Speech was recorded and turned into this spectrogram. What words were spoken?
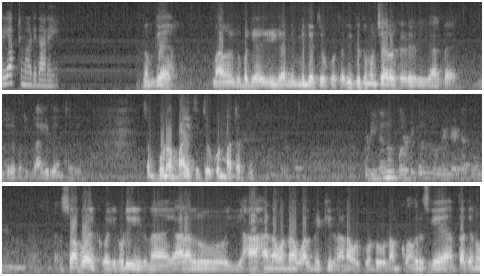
ರಿಯಾಕ್ಟ್ ಮಾಡಿದ್ದಾರೆ. ನಮಗೆ ನಾನು ಇದ್ರ ಬಗ್ಗೆ ಈಗ ನಿಮ್ಮಿಂದ ತಿಳ್ಕೊತಾರೆ ಇದಕ್ಕಿಂತ ಮುಂಚೆ ಯಾರು ಹೇಳಿದ್ರು ಈಗಾಗಲೇ ಮಹಿಳಾ ಮೀಟಿಂಗ್ ಆಗಿದೆ ಅಂತೇಳಿ ಸಂಪೂರ್ಣ ಮಾಹಿತಿ ತಿಳ್ಕೊಂಡು ಮಾತಾಡ್ತೀನಿ. ಸ್ವಾಭಾವಿಕವಾಗಿ ನೋಡಿ, ಇದನ್ನ ಯಾರಾದರೂ ಆ ಹಣವನ್ನು ವಾಲ್ಮೀಕಿ ಹಣ ಹೊಡ್ಕೊಂಡು ನಮ್ಮ ಕಾಂಗ್ರೆಸ್ಗೆ ಅಂಥದ್ದೇನು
